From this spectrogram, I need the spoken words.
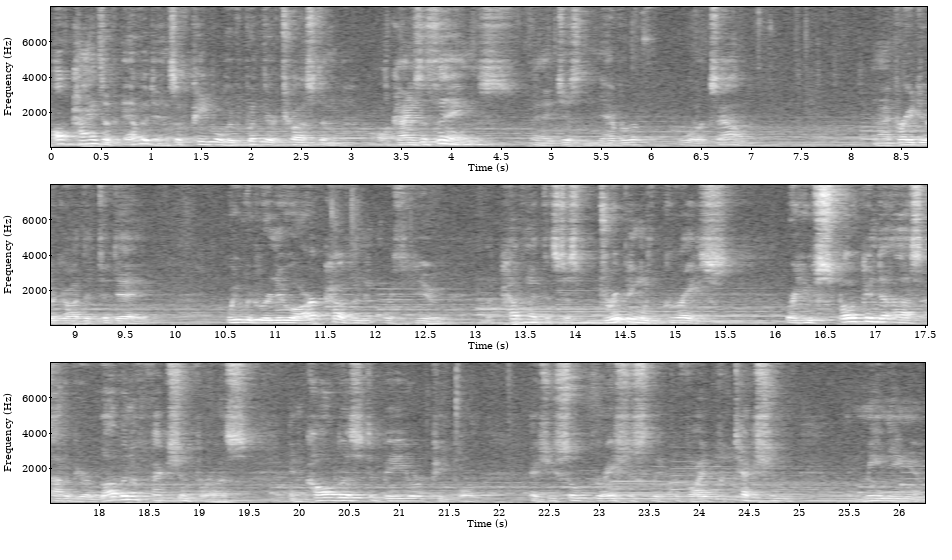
all kinds of evidence of people who've put their trust in all kinds of things, and it just never works out. And I pray, dear God, that today we would renew our covenant with you, a covenant that's just dripping with grace, where you've spoken to us out of your love and affection for us and called us to be your people as you so graciously provide protection and meaning and,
